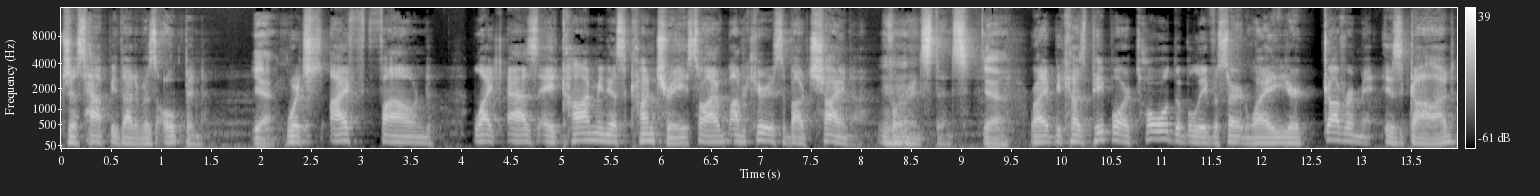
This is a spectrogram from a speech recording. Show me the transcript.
just happy that it was open. yeah. which I found like as a communist country. So I'm, I'm curious about China, for instance, Yeah. right? Because people are told to believe a certain way. Your government is God,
